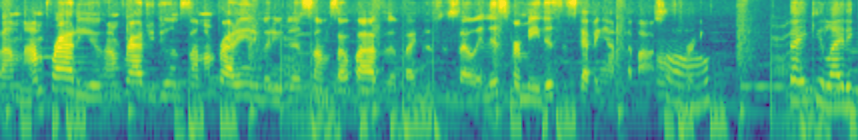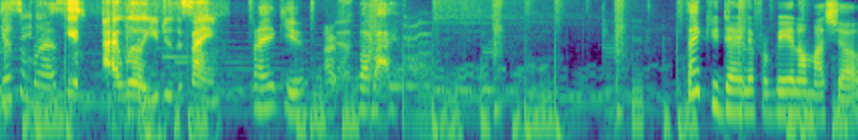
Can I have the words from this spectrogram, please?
Sis, I'm I'm proud of you. I'm proud you're doing something. I'm proud of anybody who does something so positive. Like this is so, and this for me, this is stepping out of the box. It's great. Aw. Thank you, lady. Get some rest. Yeah, I will. You do the same. Thank you. All right, Okay. bye bye. Thank you, Dana, for being on my show.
